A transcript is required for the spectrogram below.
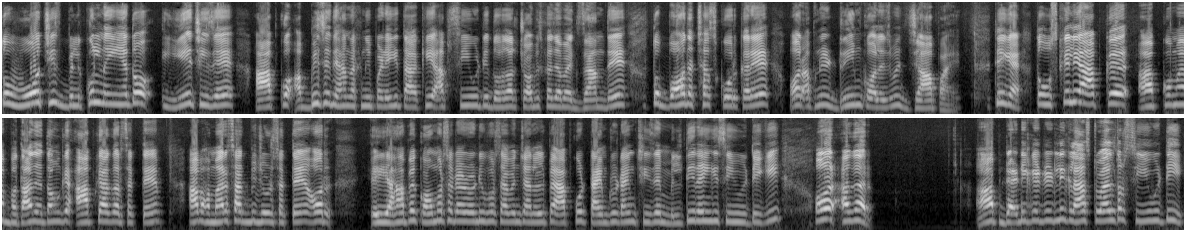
तो वो चीज़ बिल्कुल नहीं है तो ये चीज़ें आपको अब भी से ध्यान रखनी पड़ेगी ताकि आप सी यू 2024 का जब एग्ज़ाम दें तो बहुत अच्छा स्कोर करें और अपने ड्रीम कॉलेज में जा पाए। ठीक है? तो उसके लिए आपके, आपको मैं बता देता हूँ कि आप क्या कर सकते हैं। आप हमारे साथ भी जुड़ सकते हैं और यहाँ पे कॉमर्स अड्डा ट्वेंटी फोर चैनल पे आपको टाइम टू टाइम चीज़ें मिलती रहेंगी सी की। और अगर आप डेडिकेटेडली क्लास ट्वेल्थ और सी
